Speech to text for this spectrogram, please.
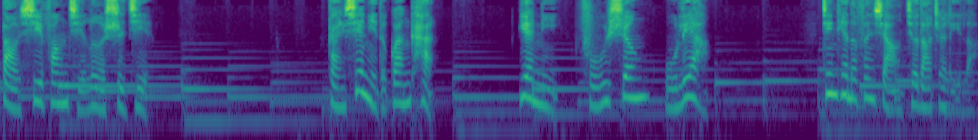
到西方极乐世界。感谢你的观看，愿你福生无量。今天的分享就到这里了，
